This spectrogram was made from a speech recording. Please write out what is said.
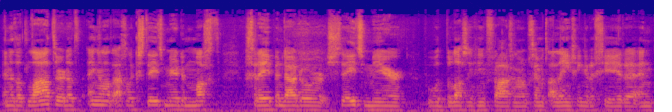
En dat dat later, dat Engeland eigenlijk steeds meer de macht greep en daardoor steeds meer bijvoorbeeld belasting ging vragen en op een gegeven moment alleen ging regeren en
